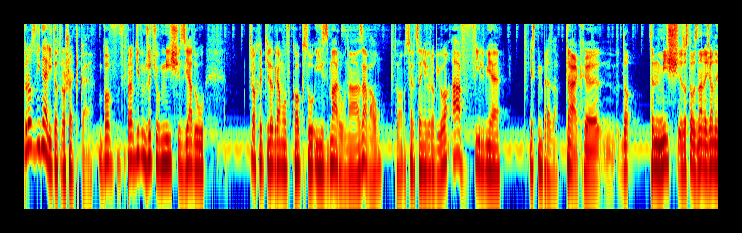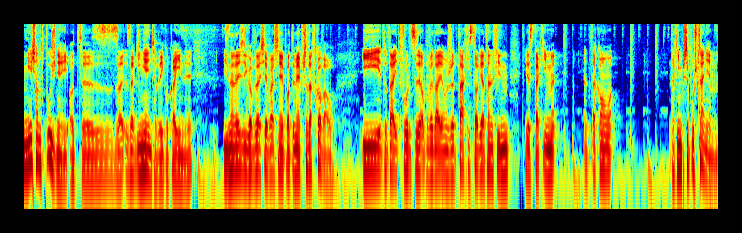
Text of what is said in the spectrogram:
rozwinęli to troszeczkę, bo w prawdziwym życiu miś zjadł trochę kilogramów koksu i zmarł na zawał. To serce nie wyrobiło, a w filmie jest impreza. Tak, e, no, ten miś został znaleziony miesiąc później od e, za- zaginięcia tej kokainy i znaleźli go w lesie właśnie po tym, jak przedawkował. I tutaj twórcy opowiadają, że ta historia, ten film jest takim, taką, takim przypuszczeniem,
